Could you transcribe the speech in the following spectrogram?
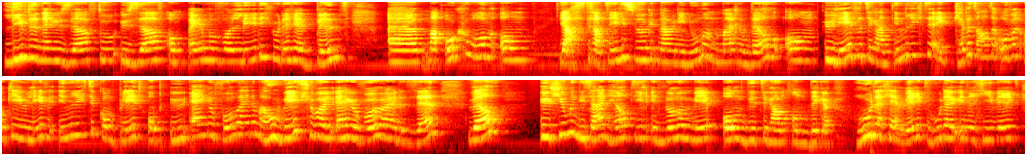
liefde naar jezelf toe. Jezelf omarmen volledig hoe dat jij bent. Uh, maar ook gewoon om ja, strategisch wil ik het nou niet noemen, maar wel om uw leven te gaan inrichten. Ik heb het altijd over, oké, uw leven inrichten compleet op uw eigen voorwaarden. Maar hoe weet je wat uw eigen voorwaarden zijn? Wel, uw human design helpt hier enorm mee om dit te gaan ontdekken. Hoe dat jij werkt, hoe dat je energie werkt,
